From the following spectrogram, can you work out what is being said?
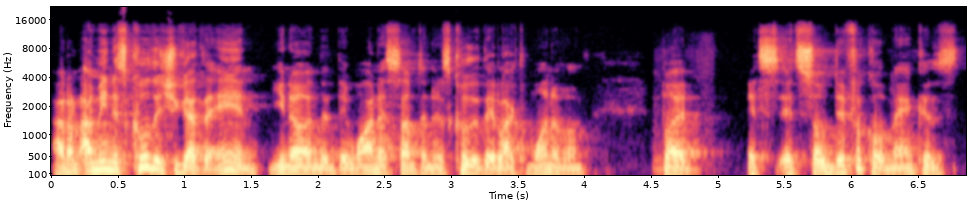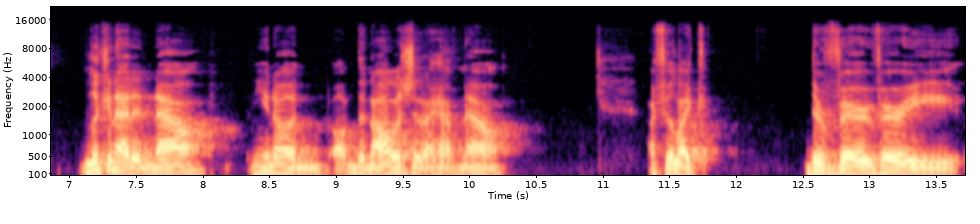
I don't. I mean, it's cool that you got the in, you know, and that they wanted something. And it's cool that they liked one of them, but it's it's so difficult, man. Because looking at it now, you know, and the knowledge that I have now, I feel like they're very, very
